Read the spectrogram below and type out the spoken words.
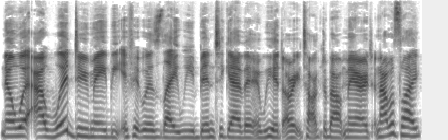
Now, what I would do maybe if it was like we'd been together and we had already talked about marriage, and I was like,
